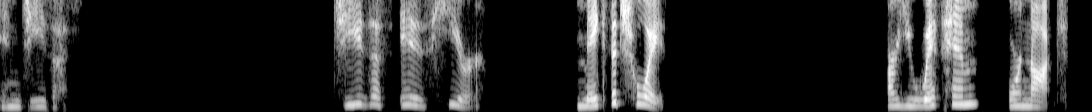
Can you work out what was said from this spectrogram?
in Jesus. Jesus is here. Make the choice. Are you with him or not?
